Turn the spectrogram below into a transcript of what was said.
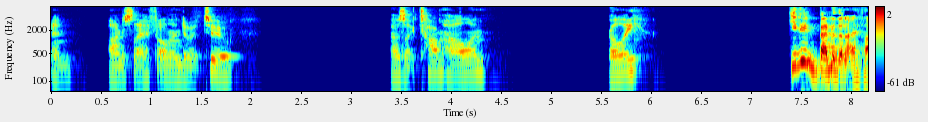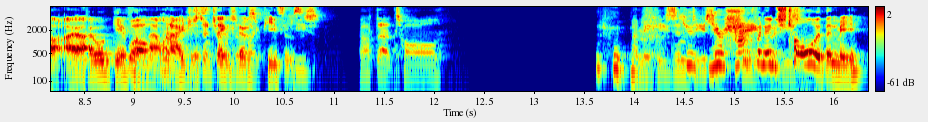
and honestly, I fell into it too. I was like, Tom Holland, really? He did better than I thought. I, I will give Well, him that one. I just just think those like, pieces. He's not that tall. I mean, he's in you're, decent you're half shape, an inch taller than me.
